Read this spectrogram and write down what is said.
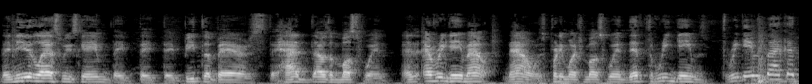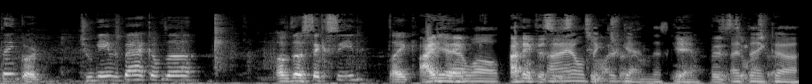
They needed last week's game. They they they beat the Bears. They had that was a must win. And every game out now is pretty much must win. They're three games three games back, I think, or two games back of the of the sixth seed. Like I yeah, think, well, I think this is I don't too think much they're getting them. this game. Yeah, this is I too think for uh,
